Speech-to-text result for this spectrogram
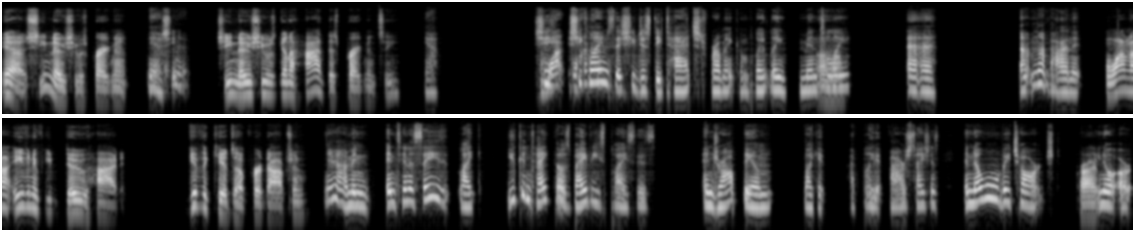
yeah, she knew she was pregnant. Yeah, she knew. She knew she was going to hide this pregnancy. Yeah. She Why- she why claims that she just detached from it completely uh-huh. mentally. Uh-uh. I'm not buying it. Why not? Even if you do hide it, give the kids up for adoption. Yeah, I mean, in Tennessee, like you can take those babies places and drop them, like at I believe at fire stations, and no one will be charged. Right. You know, or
